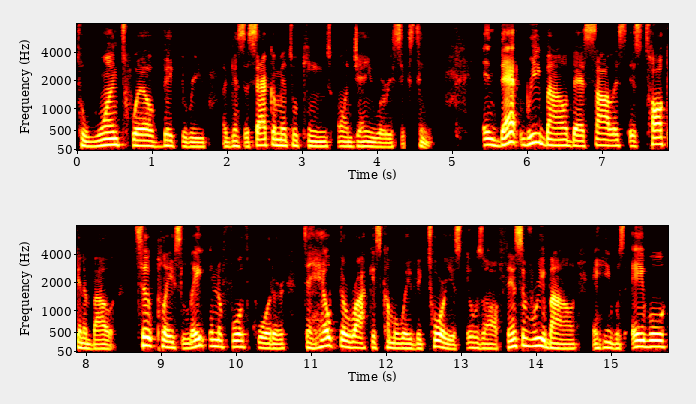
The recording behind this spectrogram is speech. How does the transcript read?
to 112 victory against the Sacramento Kings on January 16th. And that rebound that Silas is talking about took place late in the fourth quarter to help the Rockets come away victorious. It was an offensive rebound, and he was able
